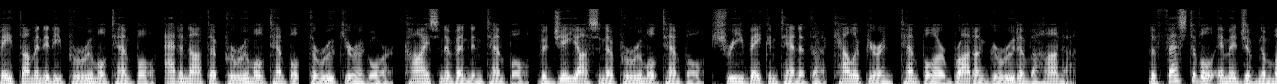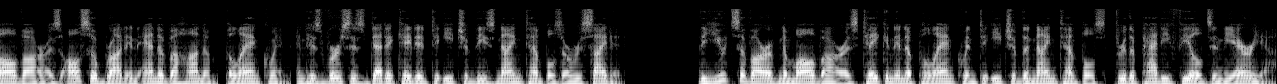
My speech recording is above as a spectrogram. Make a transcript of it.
Vaithamanidi Perumal Temple, Adinatha Perumal Temple, Thirukuragur, Kaisanavendan Temple, Vijayasana Perumal Temple, Sri Vaikuntanatha Temple are brought on Garuda Vahana. The festival image of Namalvar is also brought in Anna Vahanam and his verses dedicated to each of these nine temples are recited. The Utsavar of Namalvar is taken in a palanquin to each of the nine temples, through the paddy fields in the area.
